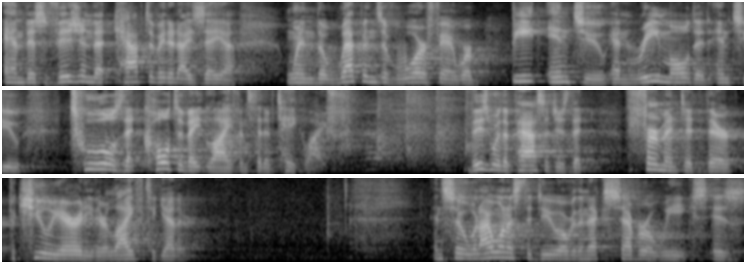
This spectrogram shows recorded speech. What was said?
And this vision that captivated Isaiah when the weapons of warfare were beat into and remolded into tools that cultivate life instead of take life. These were the passages that fermented their peculiarity, their life together. And so, what I want us to do over the next several weeks is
